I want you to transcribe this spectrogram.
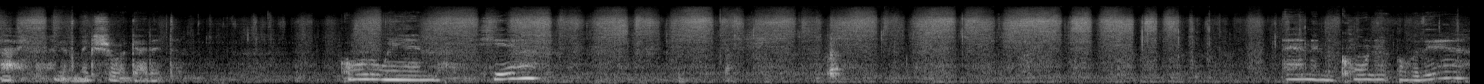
Alright, I'm gonna make sure I got it all the way in here. And in the corner over there.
